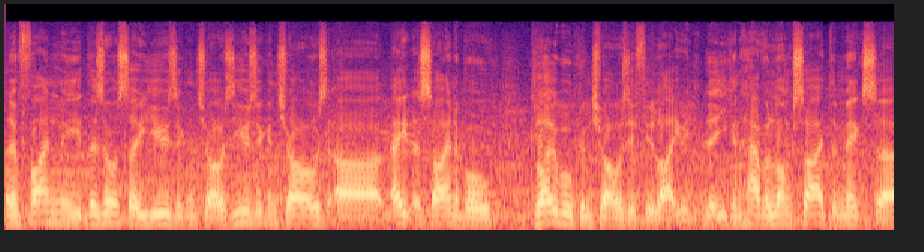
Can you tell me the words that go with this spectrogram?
and then finally, there's also user controls. User controls are eight assignable global controls, if you like, that you can have alongside the mixer.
